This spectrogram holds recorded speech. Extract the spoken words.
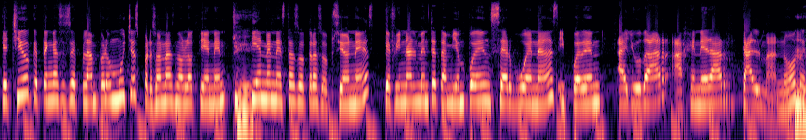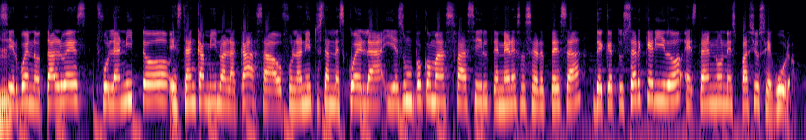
qué chido que tengas ese plan, pero muchas personas no lo tienen y tienen estas otras opciones que finalmente también pueden ser buenas y pueden ayudar a generar calma, ¿no? Decir, bueno, tal vez fulanito está en camino a la casa o fulanito está en la escuela y es un poco más fácil tener esa certeza de que tu ser querido está en un espacio seguro.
